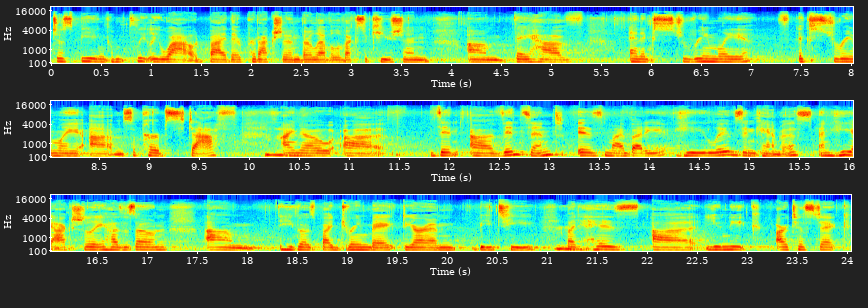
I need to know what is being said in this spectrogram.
just being completely wowed by their production, their level of execution. Um, they have an extremely, extremely um, superb staff. Mm-hmm. I know. Uh, Vin, uh, Vincent is my buddy. He lives in Canvas, and he actually has his own. Um, he goes by Dreambait, D R M B T. Mm-hmm. But his uh, unique artistic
